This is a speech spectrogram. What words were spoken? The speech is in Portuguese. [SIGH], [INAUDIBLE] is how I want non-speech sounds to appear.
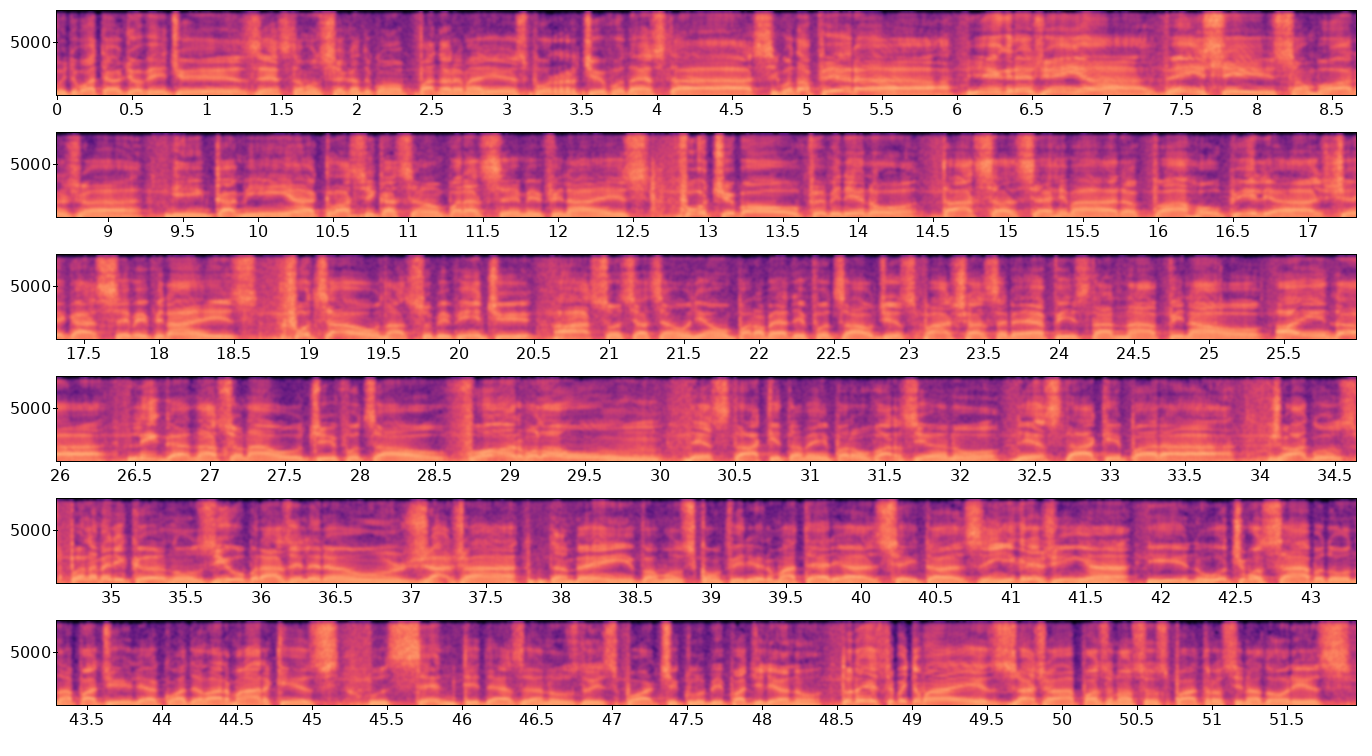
Muito boa tarde, ouvintes. Estamos chegando com o panorama esportivo desta segunda-feira. Igrejinha vence São Borja e encaminha a classificação para as semifinais. Futebol feminino, Taça Serrimar, Farroupilha chega às semifinais. Futsal na Sub-20, a Associação União Parobé de Futsal despacha a CBF está na final. Ainda Liga Nacional de Futsal, Fórmula 1. Destaque também para o Varziano. Destaque para Jogos Pan-Americanos e o Brasileirão. Já já também vamos conferir matérias feitas em Igrejinha e no último sábado na Padilha com Adelar Marques, os 110 anos do Esporte Clube Padilhano. Tudo isso e muito mais já já após os nossos patrocinadores.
